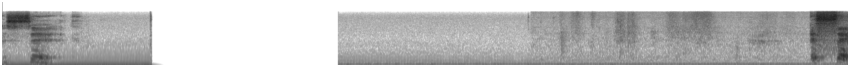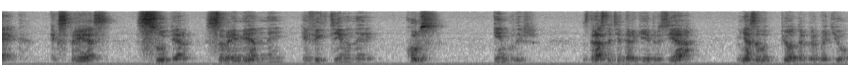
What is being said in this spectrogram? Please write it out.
ESSEC ESSEC Экспресс. Супер. Современный. Эффективный Курс. English. Здравствуйте, дорогие друзья! Меня зовут Петр Горбатюк,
